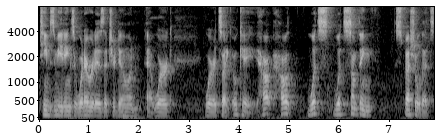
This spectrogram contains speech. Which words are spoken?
teams meetings or whatever it is that you're doing at work where it's like okay how how what's what's something special that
